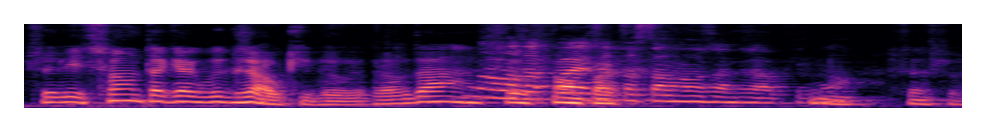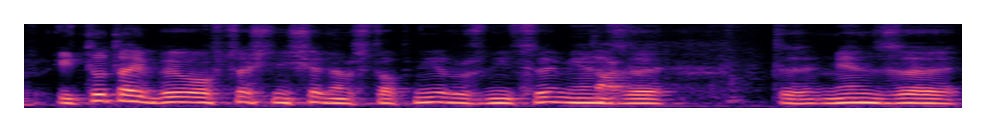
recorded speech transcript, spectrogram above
Czyli są tak jakby grzałki były, prawda? No można powiedzieć, że to są może grzałki. No. No, w ten sposób. I tutaj było wcześniej 7 stopni różnicy między, Tak. między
